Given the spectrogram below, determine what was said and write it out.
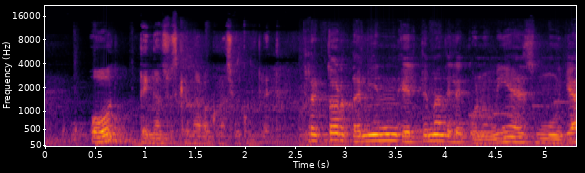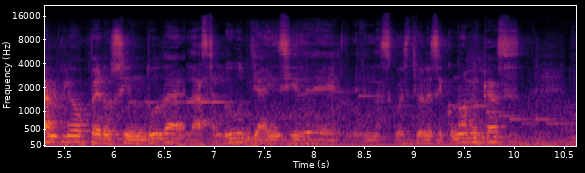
o tengan su esquema de vacunación completa. Rector, también el tema de la economía es muy amplio, pero sin duda la salud ya incide en las cuestiones económicas.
